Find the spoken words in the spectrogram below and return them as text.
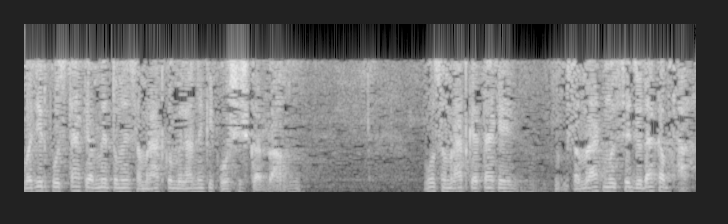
वज़ीर पूछता है कि अब मैं तुम्हें सम्राट को मिलाने की कोशिश कर रहा हूँ। वो सम्राट कहता है कि, सम्राट मुझसे जुदा कब था?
